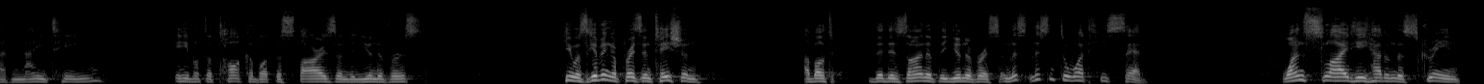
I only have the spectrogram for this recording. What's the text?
At 19, able to talk about the stars and the universe. He was giving a presentation about the design of the universe. And listen, listen to what he said. One slide he had on the screen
